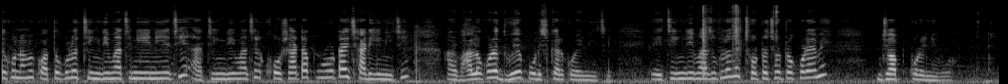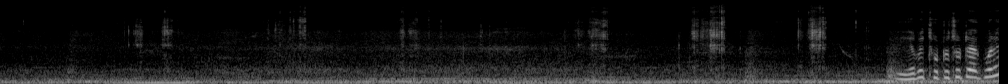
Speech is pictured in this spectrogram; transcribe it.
দেখুন আমি কতগুলো চিংড়ি মাছ নিয়ে নিয়েছি, আর চিংড়ি মাছের খোসাটা পুরোটাই ছাড়িয়ে নিয়েছি, আর ভালো করে ধুয়ে পরিষ্কার করে নিয়েছি। এই চিংড়ি মাছগুলোকে ছোট ছোট করে আমি জব করে নেব। এইভাবে ছোট ছোট একবারে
